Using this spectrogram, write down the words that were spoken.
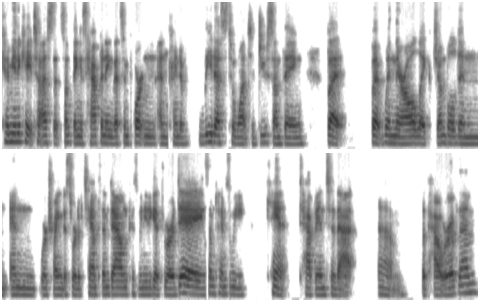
communicate to us that something is happening that's important and kind of lead us to want to do something. But but when they're all like jumbled and and we're trying to sort of tamp them down because we need to get through our day sometimes we can't tap into that um the power of them.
